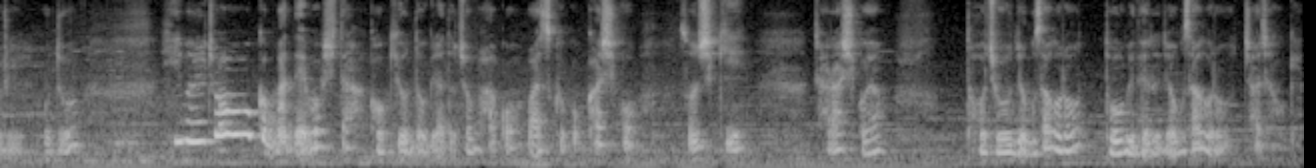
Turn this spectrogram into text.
우리 모두 힘을 조금만 내봅시다. 걷기 운동이라도 좀 하고 마스크 꼭 하시고 손 씻기 잘 하시고요. 더 좋은 영상으로 도움이 되는 영상으로 찾아올게요.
